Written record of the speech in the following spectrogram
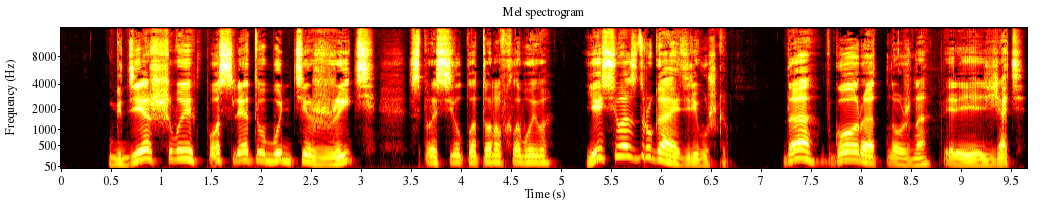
— Где ж вы после этого будете жить? — спросил Платонов Хлобуева. — Есть у вас другая деревушка? — Да, в город нужно переезжать.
